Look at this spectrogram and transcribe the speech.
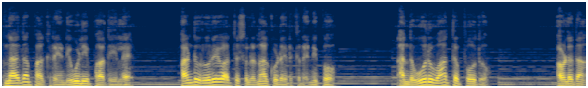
நான் அதான் பார்க்குறேன் என்னுடைய ஊழிய பாதையில். ஆண்டவர் ஒரே வார்த்தை சொல்ல நான் கூட இருக்கிறேன் நீ போ. அந்த ஒரு வார்த்தை போதும். அவ்வளோதான்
